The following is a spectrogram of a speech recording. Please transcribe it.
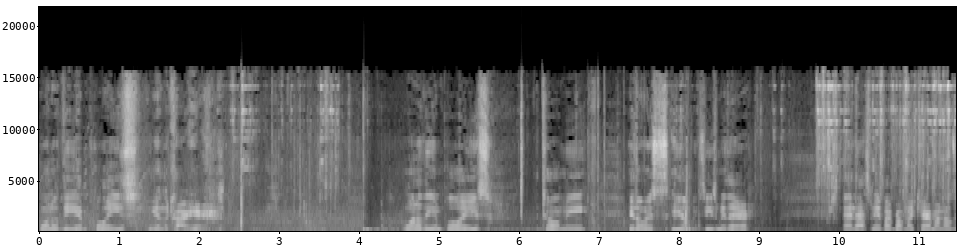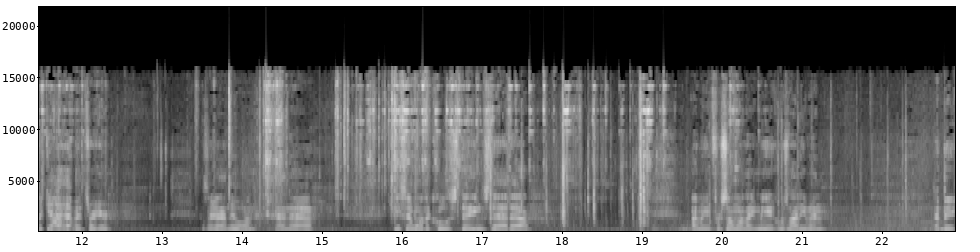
one of the employees, get in the car here. One of the employees told me he's always he always sees me there and asked me if I brought my camera, and I was like, yeah, I have it. It's right here. I I got a new one, and uh, he said one of the coolest things that. Uh, I mean, for someone like me who's not even a big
